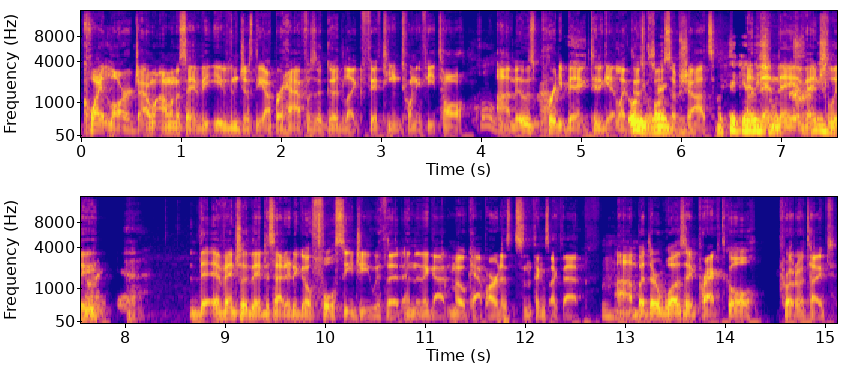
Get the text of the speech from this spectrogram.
quite large. I, want to say that even just the upper half was a good like 15, 20 feet tall. Holy Um, it was crap. pretty big to get like those close up shots. And then they eventually yeah. The, eventually they decided to go full CG with it, and then they got mocap artists and things like that. Mhm. Um, but there was a practical prototyped,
